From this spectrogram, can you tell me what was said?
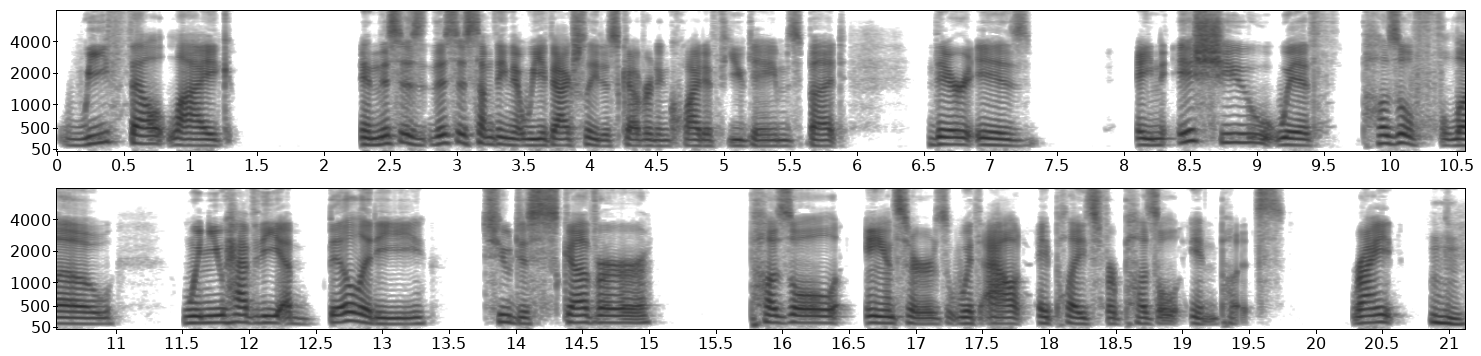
We felt like, and this is this is something that we've actually discovered in quite a few games, but there is an issue with puzzle flow when you have the ability to discover puzzle answers without a place for puzzle inputs, right? Mhm.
